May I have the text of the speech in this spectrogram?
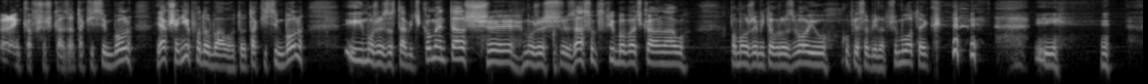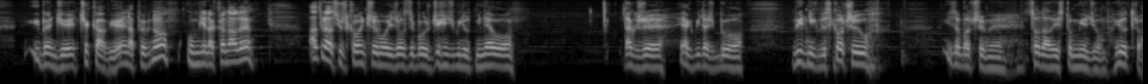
Ręka przeszkadza, taki symbol. Jak się nie podobało, to taki symbol. I możesz zostawić komentarz, e, możesz zasubskrybować kanał. Pomoże mi to w rozwoju. Kupię sobie lepszy młotek. I, I będzie ciekawie na pewno u mnie na kanale. A teraz już kończę, moi drodzy, bo już 10 minut minęło. Także jak widać było, wirnik wyskoczył i zobaczymy, co dalej z tą miedzią jutro.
